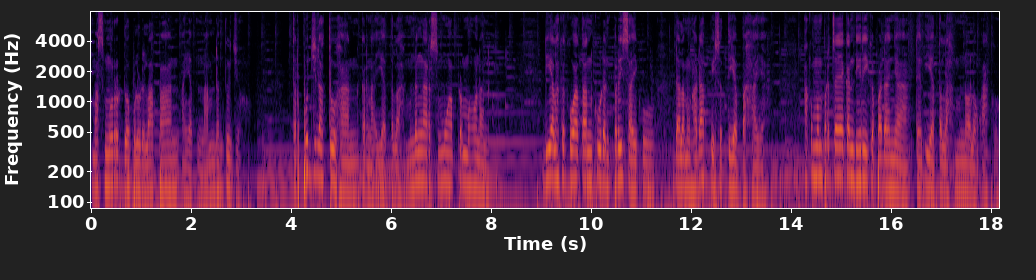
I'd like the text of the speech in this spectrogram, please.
Mazmur 28 ayat 6 dan 7 Terpujilah Tuhan karena ia telah mendengar semua permohonanku. Dialah kekuatanku dan perisaiku dalam menghadapi setiap bahaya. Aku mempercayakan diri kepadanya dan ia telah menolong aku.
